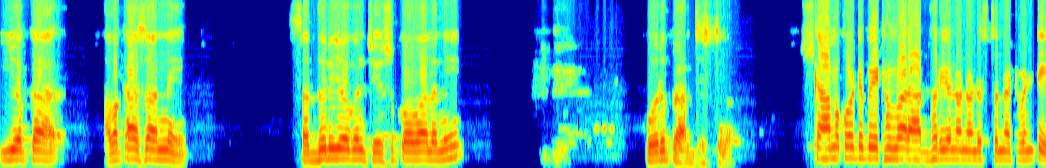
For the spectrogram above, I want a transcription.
ఈ యొక్క అవకాశాన్ని సద్వినియోగం చేసుకోవాలని కోరి ప్రార్థిస్తున్నాం. కామకోటి పీఠం వారి ఆధ్వర్యంలో నడుస్తున్నటువంటి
